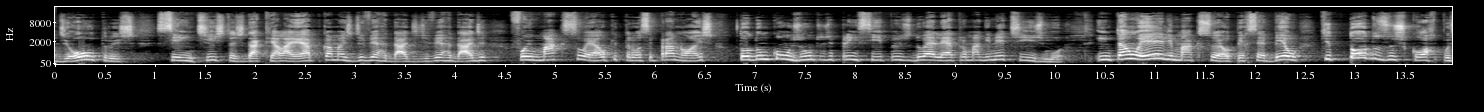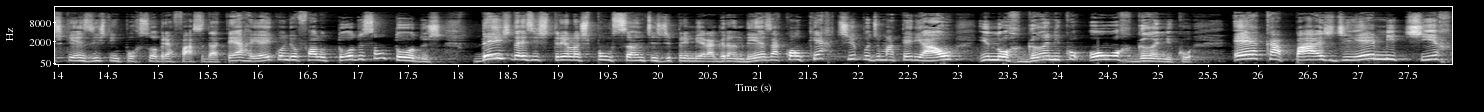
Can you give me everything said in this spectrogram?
de outros cientistas daquela época, mas de verdade, de verdade, foi Maxwell que trouxe para nós todo um conjunto de princípios do eletromagnetismo. Então ele, Maxwell, percebeu que todos os corpos que existem por sobre a face da Terra, e aí quando eu falo todos, são todos, desde as estrelas pulsantes de primeira grandeza a qualquer tipo de material inorgânico ou orgânico, é capaz de emitir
